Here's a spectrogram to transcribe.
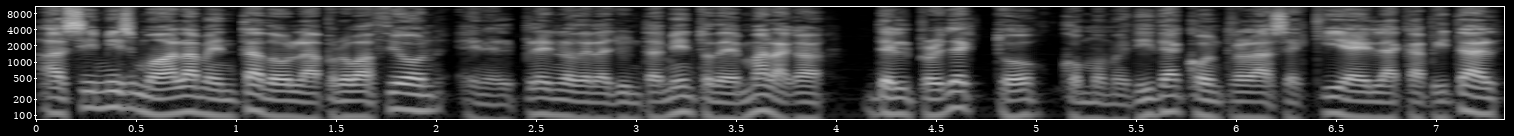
Asimismo ha lamentado la aprobación en el pleno del Ayuntamiento de Málaga del proyecto como medida contra la sequía en la capital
